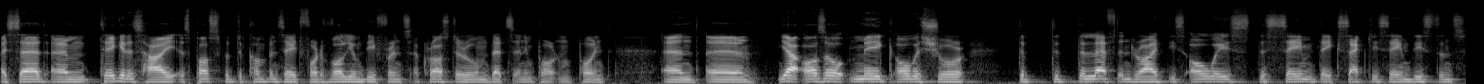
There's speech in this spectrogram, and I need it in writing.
I said um, take it as high as possible to compensate for the volume difference across the room. That's an important point. And um, yeah, also make always sure the, the, the left and right is always the same, the exactly same distance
